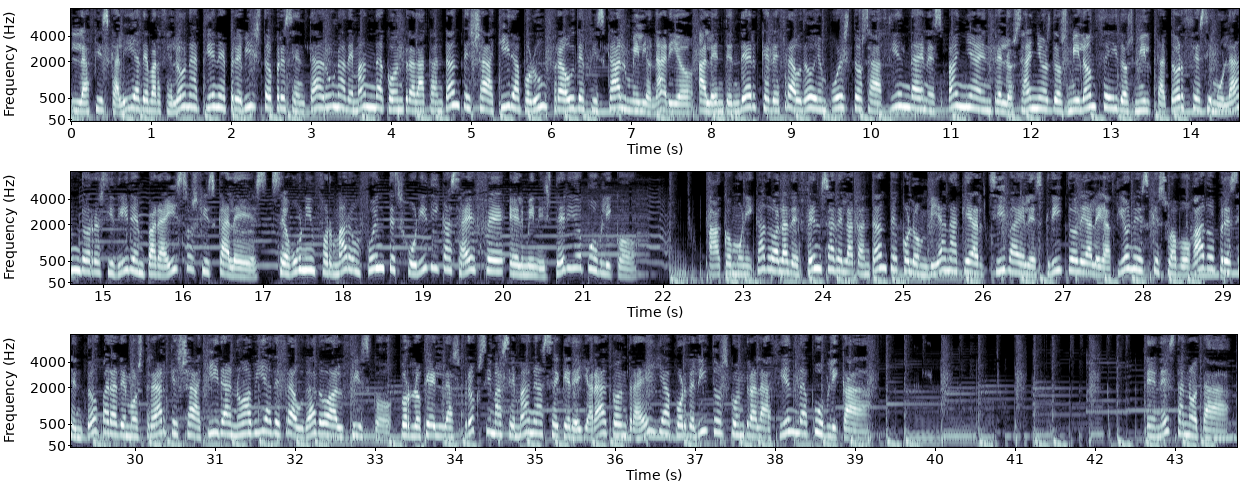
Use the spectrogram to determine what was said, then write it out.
La Fiscalía de Barcelona tiene previsto presentar una demanda contra la cantante Shakira por un fraude fiscal millonario, al entender que defraudó impuestos a Hacienda en España entre los años 2011 y 2014 simulando residir en paraísos fiscales, según informaron fuentes jurídicas a el Ministerio Público ha comunicado a la defensa de la cantante colombiana que archiva el escrito de alegaciones que su abogado presentó para demostrar que Shakira no había defraudado al fisco, por lo que en las próximas semanas se querellará contra ella por delitos contra la hacienda pública. En esta nota,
